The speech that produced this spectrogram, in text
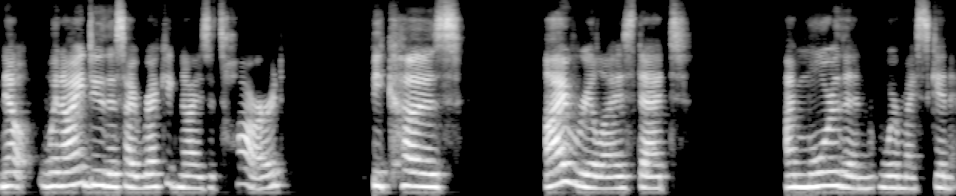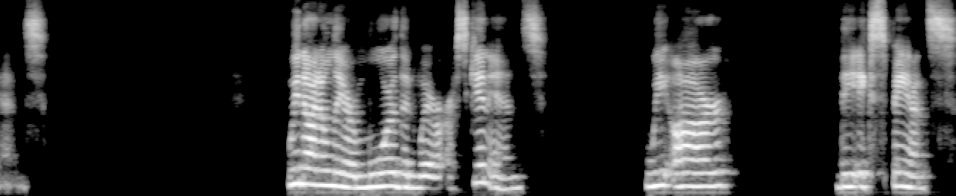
Now, when I do this, I recognize it's hard because I realize that I'm more than where my skin ends. We not only are more than where our skin ends, we are the expanse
